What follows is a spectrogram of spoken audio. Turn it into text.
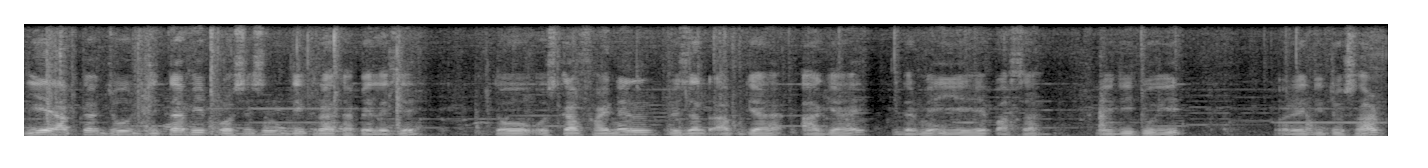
ये आपका जो जितना भी प्रोसेसिंग दिख रहा था पहले से तो उसका फाइनल रिज़ल्ट आप गया, आ गया है। इधर में ये है पासा ready to eat ready to serve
